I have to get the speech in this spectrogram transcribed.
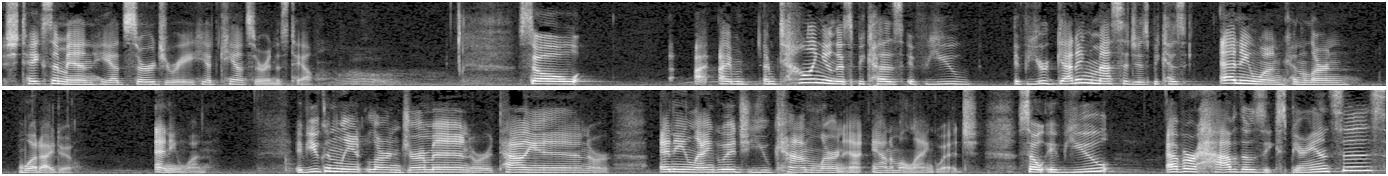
she takes him in, he had surgery, he had cancer in his tail. So I, I'm, I'm telling you this because if you if you're getting messages because anyone can learn what I do. Anyone. If you can le- learn German or Italian or any language, you can learn animal language. So if you ever have those experiences,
